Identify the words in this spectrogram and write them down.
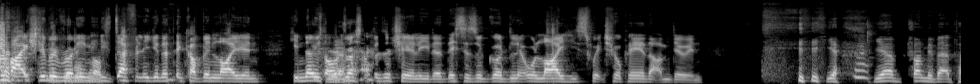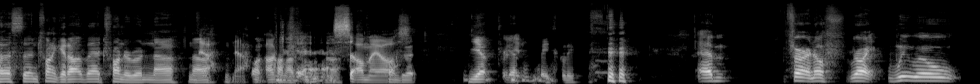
have actually been running. He's definitely going to think I've been lying. He knows I'll Yeah. dress up as a cheerleader. This is a good little lie he switched up here that I'm doing. yeah, yeah, trying to be a better person, trying to get out of there, trying to run. Nah, nah, Nah, nah. I'm have Sat on my arse. Yep, yep, basically. Um, fair enough. Right, we will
